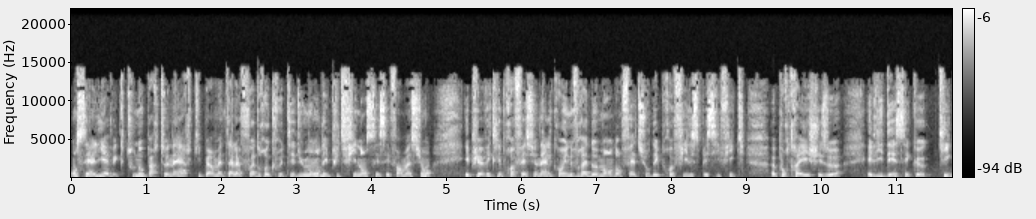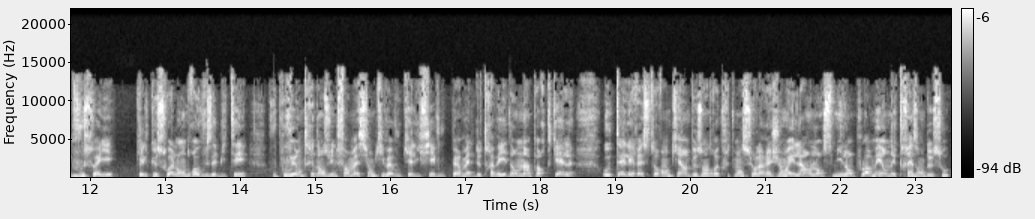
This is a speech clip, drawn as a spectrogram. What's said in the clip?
On s'est allié avec tous nos partenaires qui permettent à la fois de recruter du monde et puis de financer ces formations. Et puis avec les professionnels qui ont une vraie demande, en fait, sur des profils spécifiques euh, pour travailler chez eux. Et l'idée, c'est que qui que vous soyez, quel que soit l'endroit où vous habitez, vous pouvez entrer dans une formation qui va vous qualifier, vous permettre de travailler dans n'importe quel hôtel et restaurant qui a un besoin de recrutement sur la région. Et là, on lance 1000 emplois, mais on est très en dessous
